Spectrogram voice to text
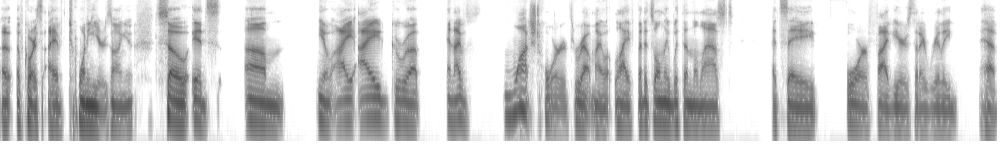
uh, of course, I have 20 years on you, so it's um, you know, I I grew up and I've watched horror throughout my life, but it's only within the last, I'd say, four or five years that I really have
